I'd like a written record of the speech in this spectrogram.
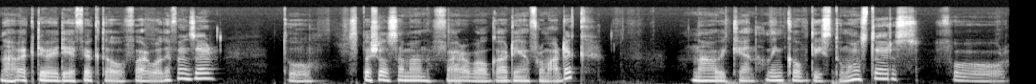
Now activate the effect of Firewall Defensor to special summon Firewall Guardian from our deck. Now we can link off these two monsters for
